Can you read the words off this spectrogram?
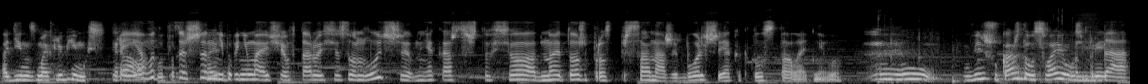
один из моих любимых сериалов. Я вот, вот совершенно поэтому... не понимаю, чем второй сезон лучше. Мне кажется, что все одно и то же, просто персонажей больше. Я как-то устала от него. Ну, видишь, у каждого свое восприятие. Да.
